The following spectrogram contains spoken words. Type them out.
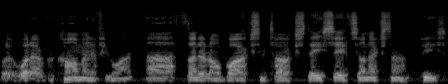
but whatever. Comment if you want. Uh, Thunderdome Boxing Talk. Stay safe. Till next time. Peace.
